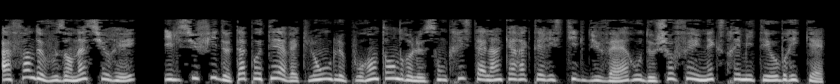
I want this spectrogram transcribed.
Afin de vous en assurer, il suffit de tapoter avec l'ongle pour entendre le son cristallin caractéristique du verre ou de chauffer une extrémité au briquet.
